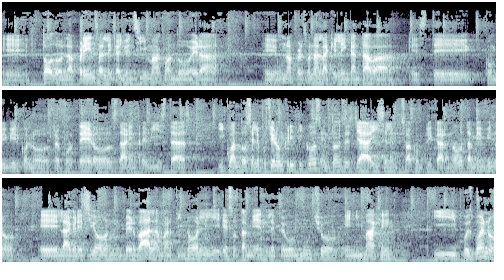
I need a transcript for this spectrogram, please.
eh, todo. La prensa le cayó encima cuando era eh, una persona a la que le encantaba este, convivir con los reporteros, dar entrevistas. Y cuando se le pusieron críticos, entonces ya ahí se le empezó a complicar, ¿no? También vino eh, la agresión verbal a Martinoli, eso también le pegó mucho en imagen. Y pues bueno,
